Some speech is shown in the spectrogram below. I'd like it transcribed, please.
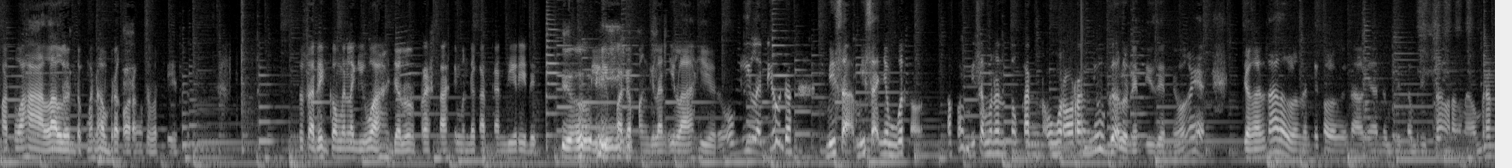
Fatwa halal untuk menabrak orang seperti itu. Terus ada yang komen lagi wah jalur prestasi mendekatkan diri deh. Yoi. pada panggilan ilahi oh gila dia udah bisa bisa nyebut apa bisa menentukan umur orang juga loh netizen. Makanya jangan salah loh nanti kalau misalnya ada berita-berita orang nabrak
